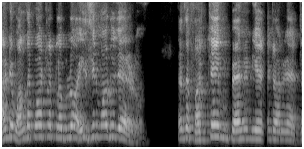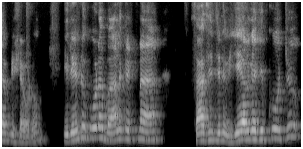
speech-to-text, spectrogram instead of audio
అంటే వంద కోట్ల క్లబ్లో ఐదు సినిమాలు చేరడం. తర్వాత ఫస్ట్ టైం పాన్ ఇండియా స్టార్గా ఎస్టాబ్లిష్ అవ్వడం. ఈ రెండు కూడా బాలకృష్ణ సాధించిన విజయాలుగా చెప్పుకోవచ్చు.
